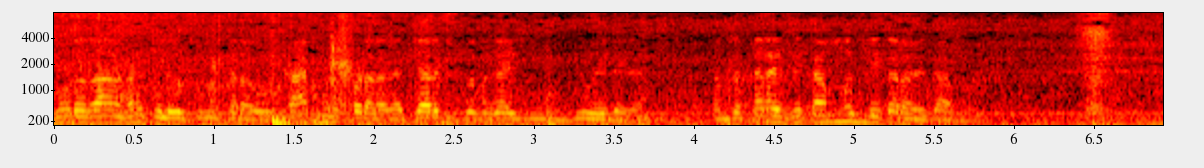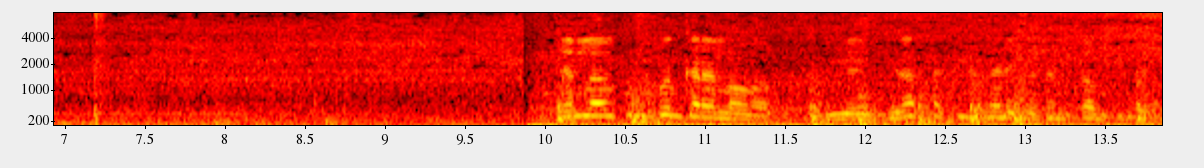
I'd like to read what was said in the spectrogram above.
थोडं रान हडकल्यावर पुन्हा करावं काय फरक पडायला का चार दिवसानं काय जीव होईल का? समजा करायचे काम मधले करावे काम त्यांना तुम्ही बंद करायला लावला आपण. रस्ता क्लिअर झाल्याच्या त्यांना चालू केलं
